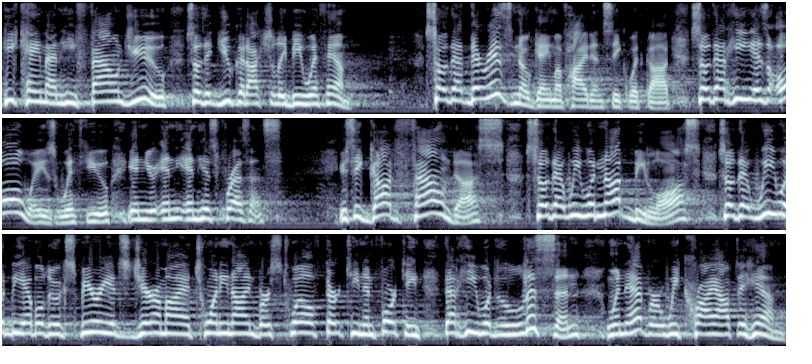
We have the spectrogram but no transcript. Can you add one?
He came and He found you so that you could actually be with Him so that there is no game of hide and seek with God, so that He is always with you in, your, in, in His presence. You see, God found us so that we would not be lost, so that we would be able to experience Jeremiah 29, verse 12, 13, and 14, that He would listen whenever we cry out to Him.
